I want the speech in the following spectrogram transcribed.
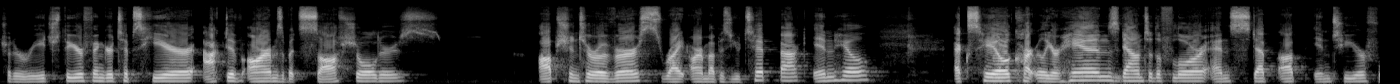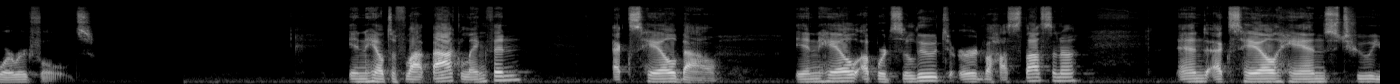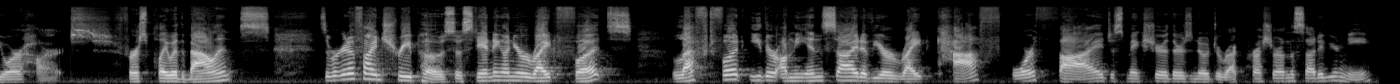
Try to reach through your fingertips here. Active arms, but soft shoulders. Option to reverse, right arm up as you tip back. Inhale. Exhale, cartwheel your hands down to the floor and step up into your forward fold. Inhale to flat back, lengthen. Exhale, bow. Inhale, upward salute, Urdhva Hastasana and exhale, hands to your heart. First, play with balance. So, we're going to find tree pose. So, standing on your right foot, left foot either on the inside of your right calf or thigh. Just make sure there's no direct pressure on the side of your knee.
